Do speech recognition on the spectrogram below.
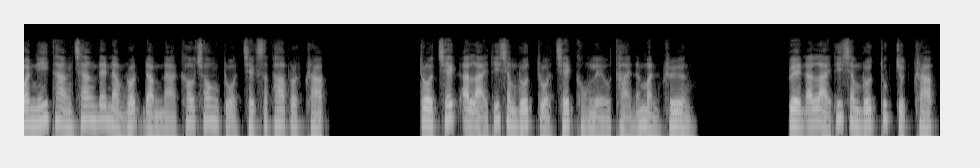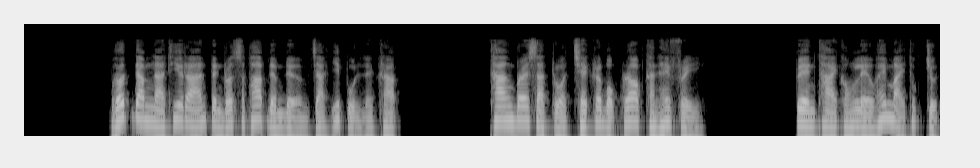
วันนี้ทางช่างได้นำรถดำนาเข้าช่องตรวจเช็คสภาพรถครับ ตรวจเช็คอะไหล่ที่ชำรุดตรวจเช็คของเหลวถ่ายน้ำมันเครื่อง เปลี่ยนอะไหล่ที่ชำรุดทุกจุดครับ รถดำนาที่ร้านเป็นรถสภาพเดิมๆจากญี่ปุ่นเลยครับ ทางบริษัทตรวจเช็คระบบรอบคันให้ฟรี เปลี่ยนถ่ายของเหลวให้ใหม่ทุกจุด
